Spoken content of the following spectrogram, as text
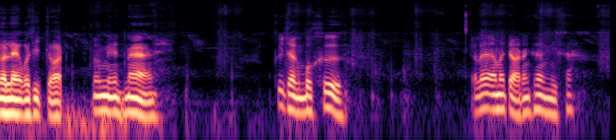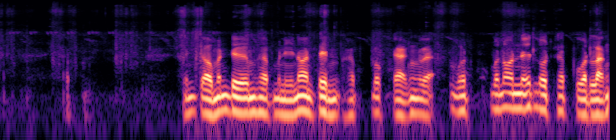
ตอนแรกว่าสิจอดตรงนี้หน้านี่คือจังบ่คือก็เลยเอามาจอดทั้งเครื่องนี้ซะครับเป็นเก่ามันเดิมครับมันนี้นอนเต้นครับบกกลางแหละวดว่านอนในรถครับปวดหลัง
